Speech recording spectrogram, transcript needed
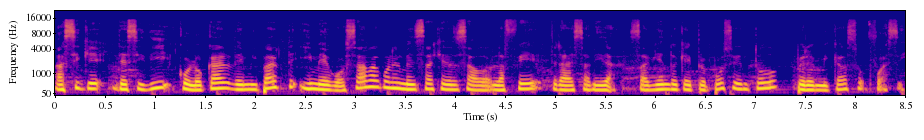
Así que decidí colocar de mi parte y me gozaba con el mensaje del Salvador. La fe trae sanidad, sabiendo que hay propósito en todo, pero en mi caso fue así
